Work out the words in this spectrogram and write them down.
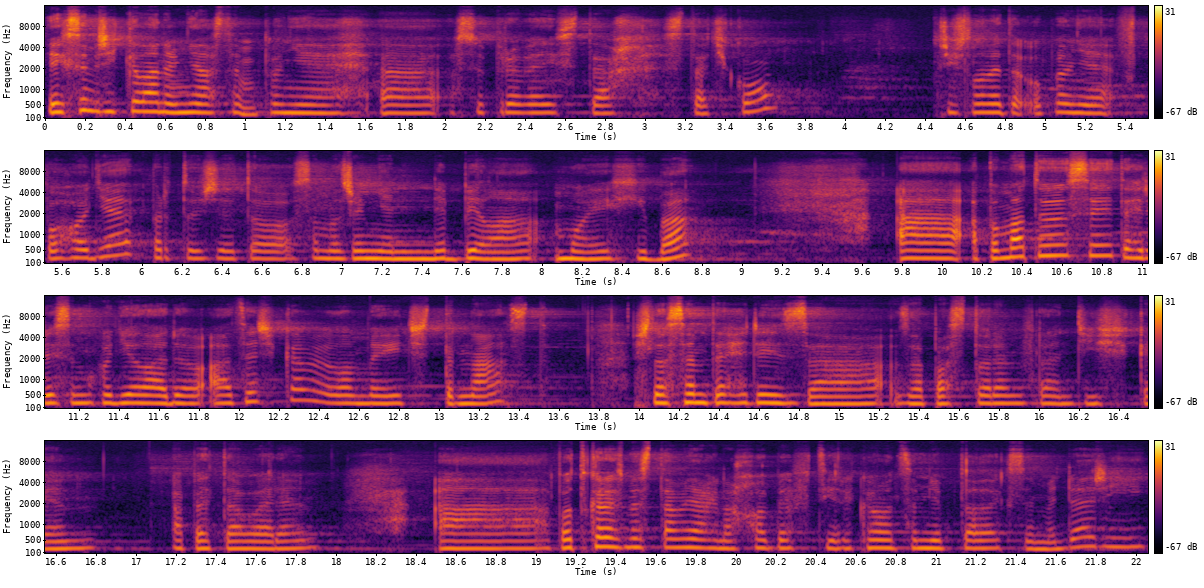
Jak jsem říkala, neměla jsem úplně uh, superový vztah s tačkou. Přišlo mi to úplně v pohodě, protože to samozřejmě nebyla moje chyba. A, a pamatuju si, tehdy jsem chodila do ACčka, bylo mi 14. Šla jsem tehdy za, za pastorem Františkem a Petauerem a potkali jsme se tam nějak na chodbě v té on se mě ptal, jak se mi daří.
